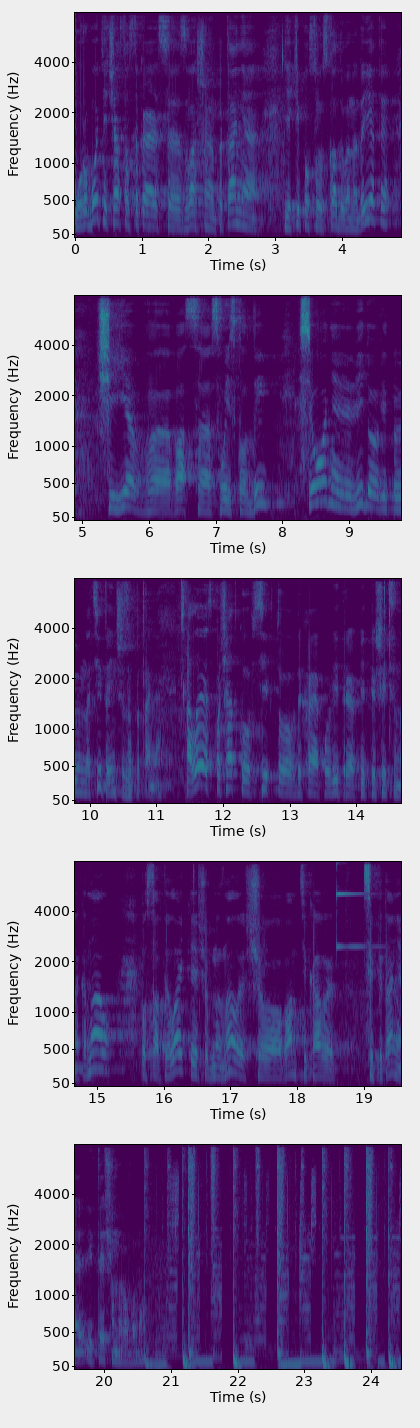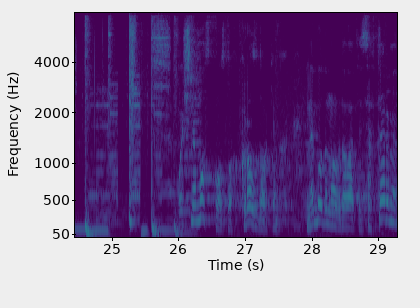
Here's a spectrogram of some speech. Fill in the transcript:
У роботі часто стикаюся з вашими питаннями, які послуги складу ви надаєте, чи є в вас свої склади. Сьогодні відео відповім на ці та інші запитання. Але спочатку всі, хто вдихає повітря, підпишіться на канал, поставте лайки, щоб ми знали, що вам цікаві ці питання і те, що ми робимо. Почнемо з послуг кросдокінг. Не будемо вдаватися в термін.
